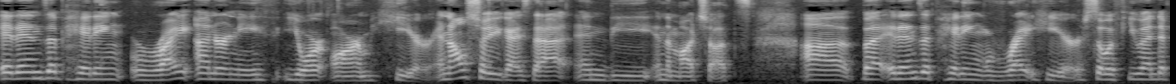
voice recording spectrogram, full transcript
it ends up hitting right underneath your arm here. And I'll show you guys that in the in the mod shots. Uh, but it ends up hitting right here. So if you end up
